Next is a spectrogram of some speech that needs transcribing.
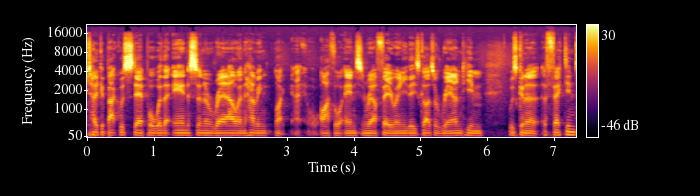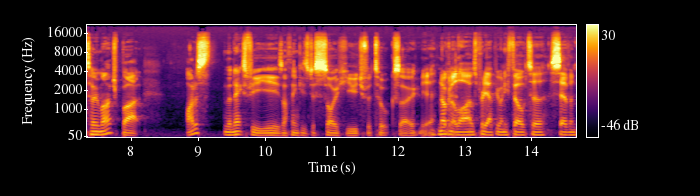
take a backward step or whether Anderson and Rowell and having like I thought Anderson, Rowell, Fiorini, these guys around him was going to affect him too much, but I just the next few years I think is just so huge for Touk. So Yeah, not gonna lie, I was pretty happy when he fell to seven.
